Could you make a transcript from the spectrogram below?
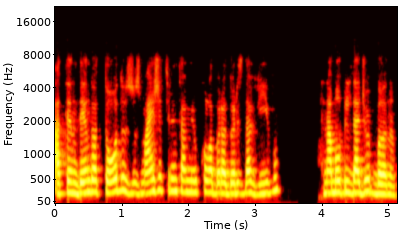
atendendo a todos os mais de 30 mil colaboradores da Vivo na mobilidade urbana.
